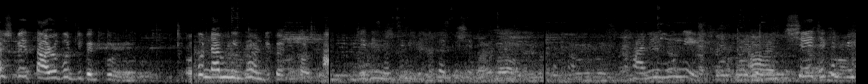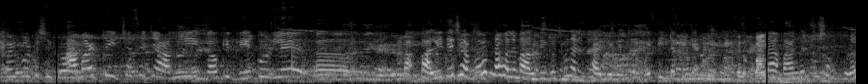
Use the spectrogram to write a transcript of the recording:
আসবে তার উপর ডিপেন্ড করবে। ওর নাম নির্ধারণ ডিপেন্ড করবে। যেদিন নসিব লিখে থাকবে সেদিন। হানিমুনে সে যেখানে প্রিফার করবে সে আমার তো ইচ্ছা আছে যে আমি কাউকে বিয়ে করলে বালিতে যাব না হলে মালদ্বীপে যাব না থাইল্যান্ডে যাব এই তিনটা থেকে না বাংলাদেশে সব ঘোরা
